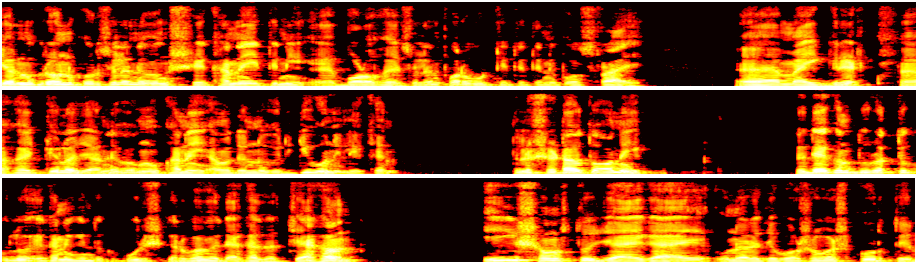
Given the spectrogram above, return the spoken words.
জন্মগ্রহণ করেছিলেন এবং সেখানেই তিনি বড় হয়েছিলেন। পরবর্তীতে তিনি বসরায় মাইগ্রেট হয়ে চলে যান এবং ওখানেই আমাদের নবীর জীবনী লেখেন। তাহলে সেটাও তো অনেক। দেখুন, দূরত্বগুলো এখানে কিন্তু পরিষ্কারভাবে দেখা যাচ্ছে। এখন এই সমস্ত জায়গায় ওনারা যে বসবাস করতেন,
